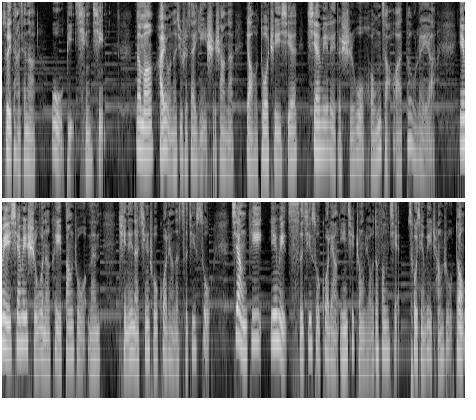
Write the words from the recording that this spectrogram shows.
所以大家呢务必清醒。那么还有呢，就是在饮食上呢，要多吃一些纤维类的食物，红枣啊、豆类啊。因为纤维食物呢，可以帮助我们体内呢清除过量的雌激素，降低因为雌激素过量引起肿瘤的风险，促进胃肠蠕动，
